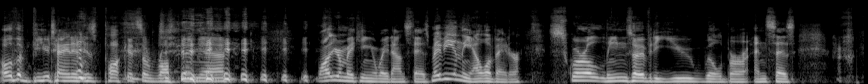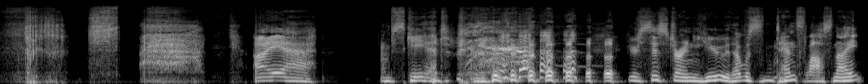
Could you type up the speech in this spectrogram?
All the butane in his pockets are rotting. Yeah. While you're making your way downstairs, maybe in the elevator, Squirrel leans over to you, Wilbur, and says, "I, uh, I'm scared. Your sister and you. That was intense last night.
